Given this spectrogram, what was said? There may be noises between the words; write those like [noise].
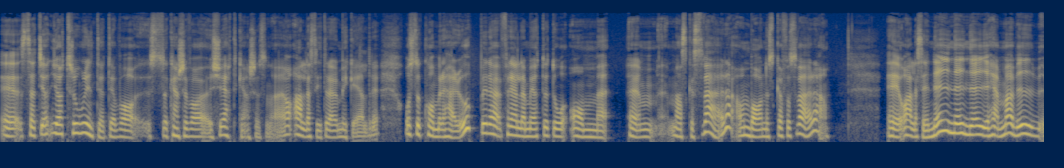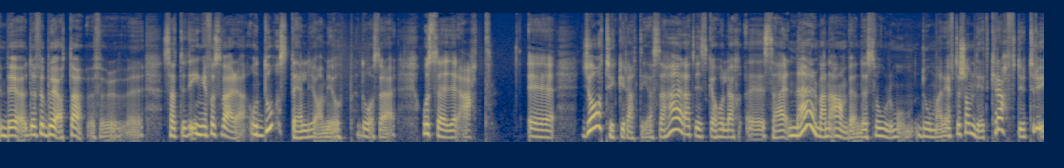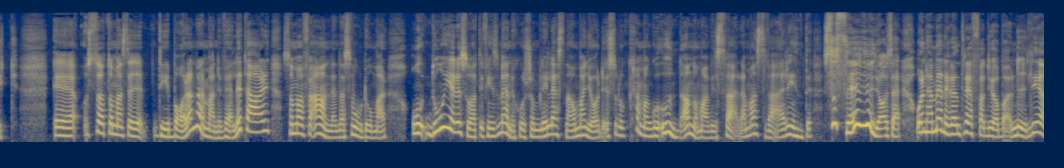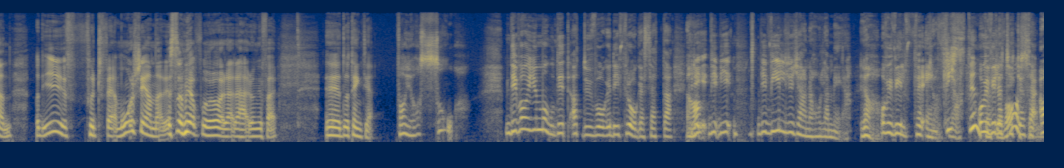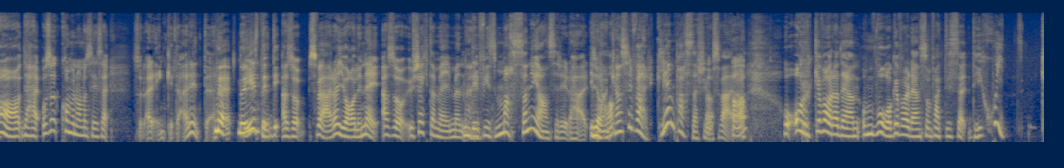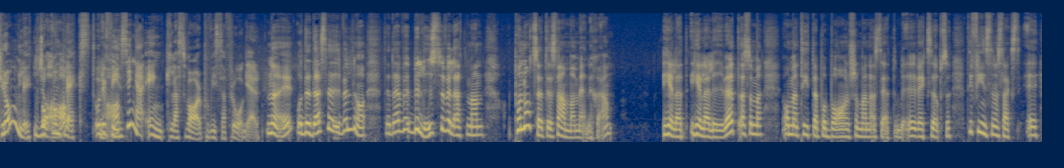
Eh, så att jag, jag tror inte att jag var, så kanske var 21 kanske, sådär. Ja, alla sitter där och är mycket äldre. Och så kommer det här upp i det här föräldramötet då om eh, man ska svära, om barnen ska få svära. Eh, och alla säger nej, nej, nej, hemma, vi bö, du får böta. För, eh, så att det, ingen får svära. Och då ställer jag mig upp då så och säger att eh, jag tycker att det är så här att vi ska hålla eh, så här när man använder svordomar eftersom det är ett kraftuttryck. Eh, så att om man säger det är bara när man är väldigt arg som man får använda svordomar. Och då är det så att det finns människor som blir ledsna om man gör det så då kan man gå undan om man vill svära. Man svär inte. Så säger jag så här. Och den här människan träffade jag bara nyligen. Och det är ju 45 år senare som jag får höra det här ungefär. Eh, då tänkte jag, var jag så? Det var ju modigt att du vågade ifrågasätta. Ja. det, vi, vi, vi vill ju gärna hålla med. Ja. Och vi vill förenkla. Och vi vill det att var tycka så här, så. ja, det här. Och så kommer någon och säger så här, så där enkelt är det inte. Nej, nej, det är inte, det. det, alltså, svära ja eller nej. Alltså, ursäkta mig, men det finns massa nyanser i det här. Ibland Ja. kanske det verkligen passar sig att svära. Och orka vara den, och våga vara den som faktiskt, det är skitkrångligt Ja. och komplext. Och det Ja. finns inga enkla svar på vissa frågor. Nej, och det där säger väl då, det där belyser väl att man på något sätt är samma människa. Hela, hela livet. Alltså man, om man tittar på barn som man har sett växa upp så det finns någon slags eh,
